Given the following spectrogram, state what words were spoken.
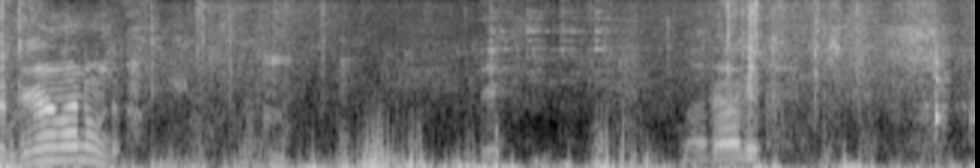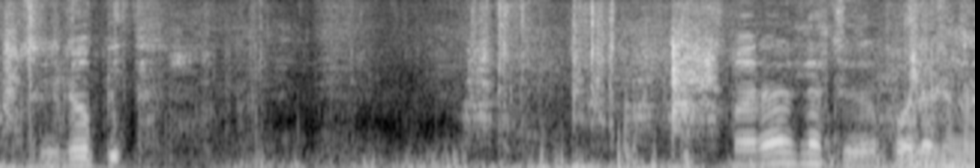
എട്ട് ശതമാനമുണ്ട്. വരാൽ സിലോപ്പി വരാലില്ല ചെറുപ്പല്ലേ ശങ്കര.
